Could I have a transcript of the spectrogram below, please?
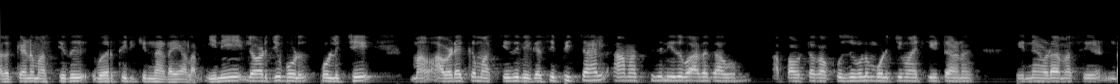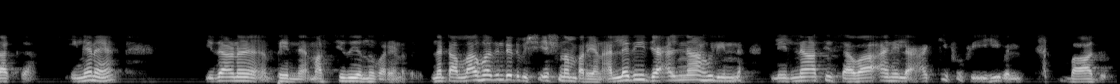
അതൊക്കെയാണ് മസ്ജിദ് വേർതിരിക്കുന്ന അടയാളം. ഇനി ലോഡ്ജ് പൊളി പൊളിച്ച് അവിടേക്ക് മസ്ജിദ് വികസിപ്പിച്ചാൽ ആ മസ്ജിദിന് ഇത് ബാധകാവും. അപ്പൊ അവിടുത്തെ കക്കൂസുകളും പൊളിച്ചു മാറ്റിയിട്ടാണ് പിന്നെ അവിടെ മസ്ജിദ് ഉണ്ടാക്കുക. ഇങ്ങനെ ഇതാണ് പിന്നെ മസ്ജിദ് എന്ന് പറയുന്നത്. എന്നിട്ട് അള്ളാഹു അതിന്റെ ഒരു വിശേഷണം പറയാണ്. അല്ലദീ ജഅൽനാഹു ലിന്ന- ലിന്നാസി സവാഅനിൽ ആക്കിഫു ഫീഹി വൽ ബാദ്.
